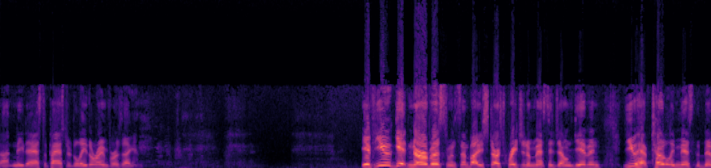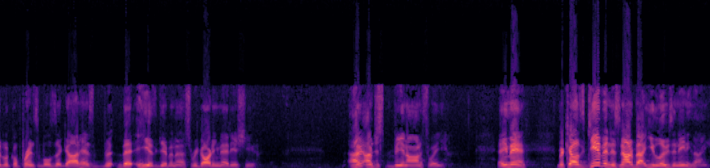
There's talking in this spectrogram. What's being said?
I need to ask the pastor to leave the room for a second. If you get nervous when somebody starts preaching a message on giving, you have totally missed the biblical principles that God has that He has given us regarding that issue. I'm just being honest with you. Amen. Because giving is not about you losing anything.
